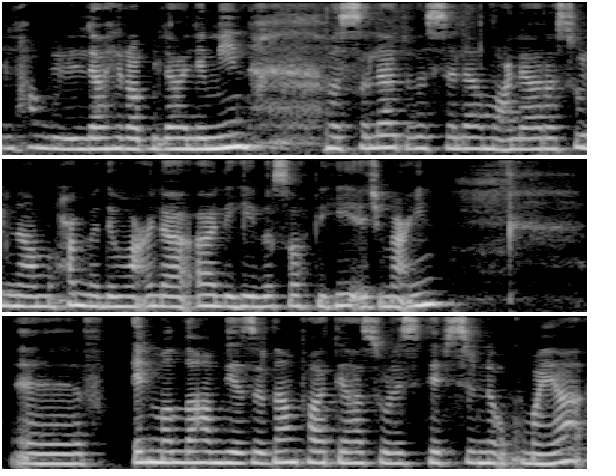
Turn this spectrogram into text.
Elhamdülillahi Rabbil Alemin ve salatu ve selamu ala Resulina Muhammedin ve ala alihi ve sahbihi ecma'in. Ee, Elmalı Hamdi Yazır'dan Fatiha suresi tefsirini okumaya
